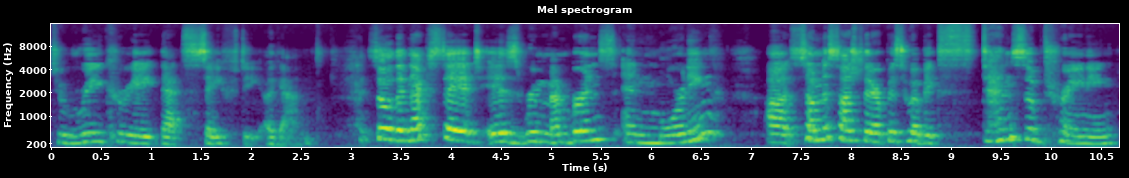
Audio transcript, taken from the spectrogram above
to recreate that safety again. So the next stage is remembrance and mourning. Uh, some massage therapists who have extensive training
